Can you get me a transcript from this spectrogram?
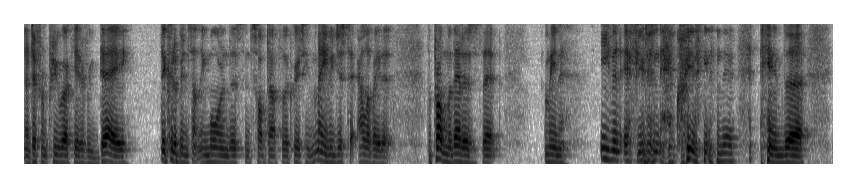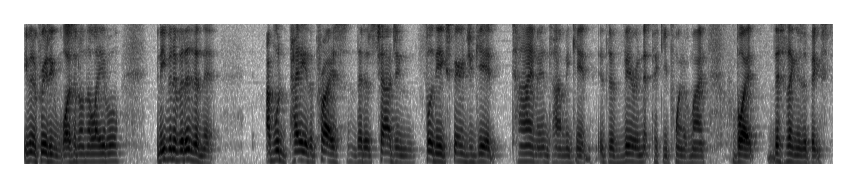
you different pre-workout every day there could have been something more in this than swapped out for the creatine maybe just to elevate it the problem with that is that i mean even if you didn't have creatine in there and uh, even if creatine wasn't on the label and even if it is in there i would pay the price that it's charging for the experience you get time and time again. It's a very nitpicky point of mine, but this thing is a beast.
